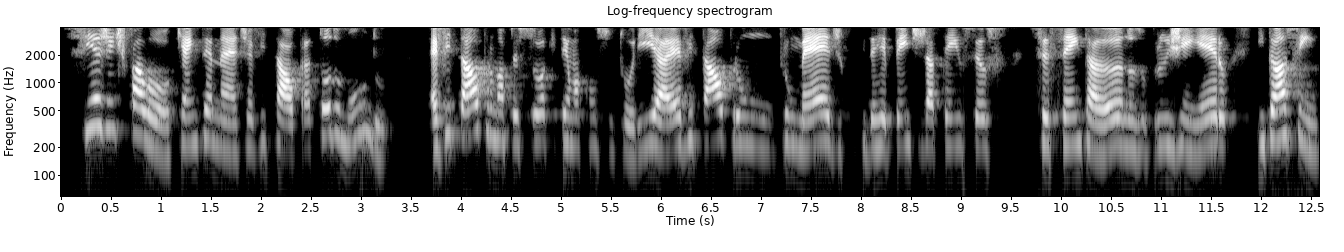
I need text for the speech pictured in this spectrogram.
Se a gente falou que a internet é vital para todo mundo, é vital para uma pessoa que tem uma consultoria, é vital para um, um médico que de repente já tem os seus 60 anos, ou para um engenheiro. Então, assim,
